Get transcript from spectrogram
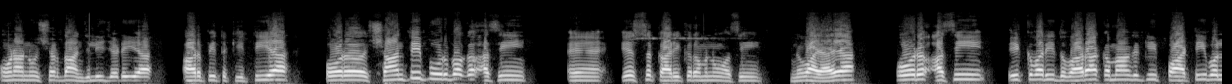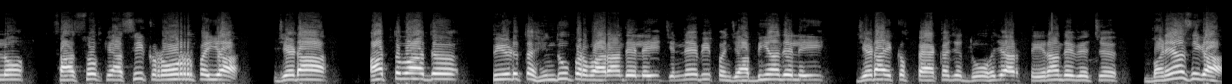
ਉਹਨਾਂ ਨੂੰ ਸ਼ਰਧਾਂਜਲੀ ਜਿਹੜੀ ਆ ਅਰਪਿਤ ਕੀਤੀ ਆ। ਔਰ ਸ਼ਾਂਤੀਪੂਰਵਕ ਅਸੀਂ ਇਸ ਕਾਰਜਕ੍ਰਮ ਨੂੰ ਅਸੀਂ ਨਿਭਾਇਆ ਆ। ਔਰ ਅਸੀਂ ਇੱਕ ਵਾਰੀ ਦੁਬਾਰਾ ਕਵਾਂਗੇ ਕਿ ਪਾਰਟੀ ਵੱਲੋਂ 781 ਕਰੋੜ ਰੁਪਈਆ ਜਿਹੜਾ ਅੱਤਵਾਦ ਪੀੜਤ ਹਿੰਦੂ ਪਰਿਵਾਰਾਂ ਦੇ ਲਈ, ਜਿੰਨੇ ਵੀ ਪੰਜਾਬੀਆਂ ਦੇ ਲਈ ਜਿਹੜਾ ਇੱਕ ਪੈਕੇਜ 2013 ਦੇ ਵਿੱਚ ਬਣਿਆ ਸੀਗਾ,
